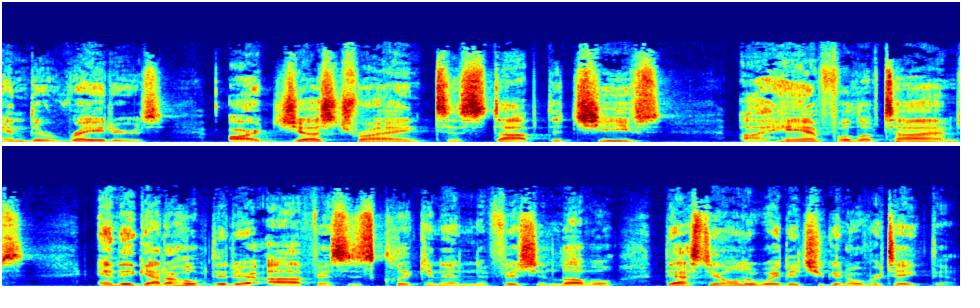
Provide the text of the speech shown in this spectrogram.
and the Raiders are just trying to stop the Chiefs a handful of times, and they got to hope that their offense is clicking at an efficient level. That's the only way that you can overtake them.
